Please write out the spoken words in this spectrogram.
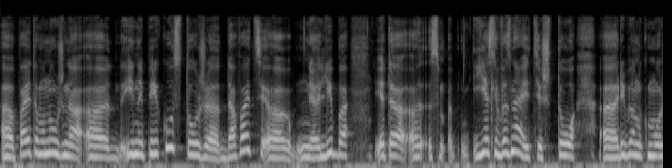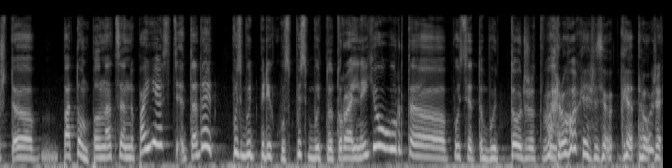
А, Поэтому нужно э, и на перекус тоже давать, э, либо это, э, если вы знаете, что э, ребенок может э, потом полноценно поесть, тогда это пусть будет перекус, пусть будет натуральный йогурт, э, пусть это будет тот же творог, я к этому уже,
